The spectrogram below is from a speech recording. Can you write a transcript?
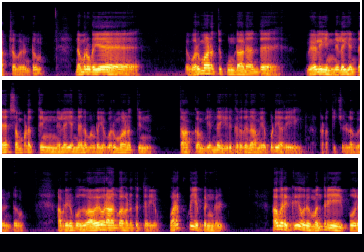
ஆற்ற வேண்டும் நம்மளுடைய வருமானத்துக்கு உண்டான அந்த வேலையின் நிலை என்ன சம்பளத்தின் நிலை என்ன நம்மளுடைய வருமானத்தின் தாக்கம் என்ன இருக்கிறது நாம் எப்படி அதை கடத்தி செல்ல வேண்டும் அப்படின்னு பொதுவாகவே ஒரு ஆண்மகனுக்கு தெரியும். வரக்கூடிய பெண்கள் அவருக்கு ஒரு மந்திரியை போல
